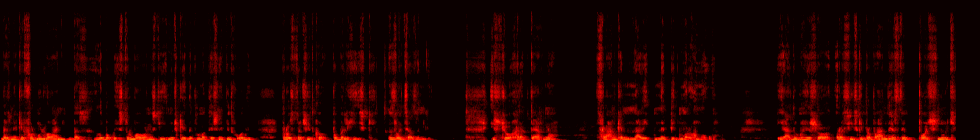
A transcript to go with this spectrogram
Без м'яких формулювань, без глибокої стурбованості і гнучких дипломатичних підходів, просто чітко по-бельгійськи, з лиця землі. І що характерно, Франкен навіть не підморгнув. Я думаю, що російські пропагандисти почнуть,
